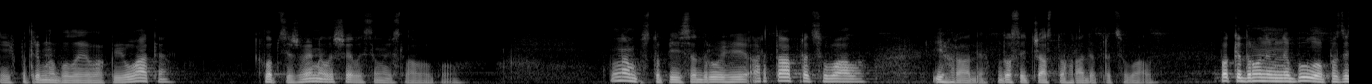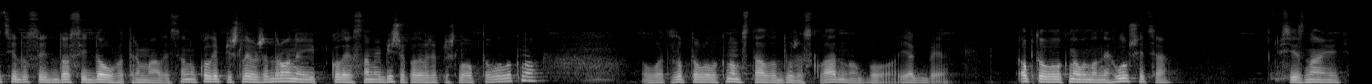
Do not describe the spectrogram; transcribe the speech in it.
Їх потрібно було евакуювати. Хлопці живими лишилися, ну і слава Богу. Нам 152-й арта працювала і гради. Досить часто гради працювали. Поки дронів не було, позиції досить, досить довго трималися. Ну, коли пішли вже дрони, і коли саме більше, коли вже пішло оптоволокно, от, з оптоволокном стало дуже складно, бо якби оптоволокно воно не глушиться, всі знають.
